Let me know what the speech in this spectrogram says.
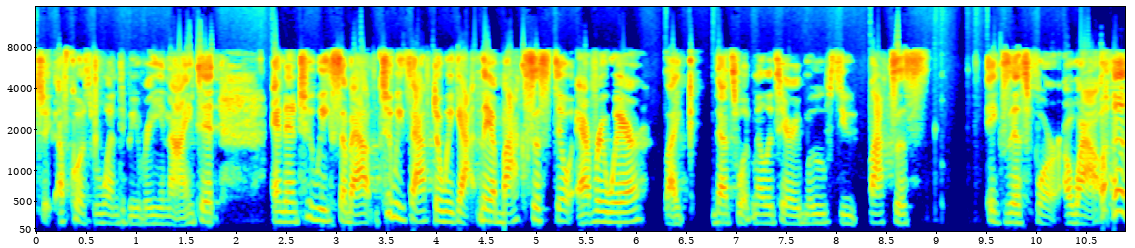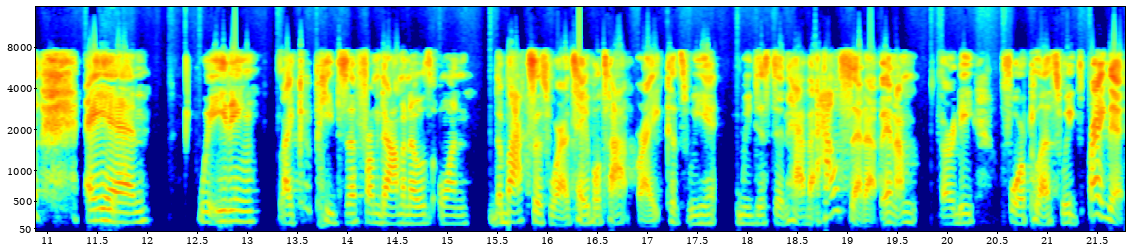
To, of course, we wanted to be reunited. And then two weeks about two weeks after we got there, boxes still everywhere. Like that's what military moves. You boxes exist for a while, and yeah. we're eating like pizza from Domino's on the boxes were a tabletop, right? Because we we just didn't have a house set up, and I'm 34 plus weeks pregnant.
